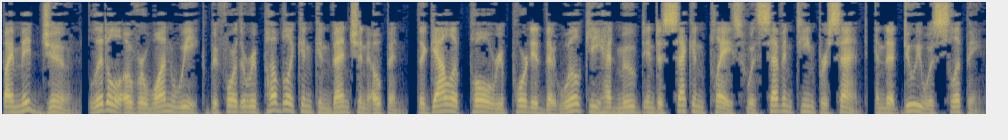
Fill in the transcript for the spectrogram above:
By mid-June, little over one week before the Republican convention opened, the Gallup poll reported that Willkie had moved into second place with 17%, and that Dewey was slipping.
